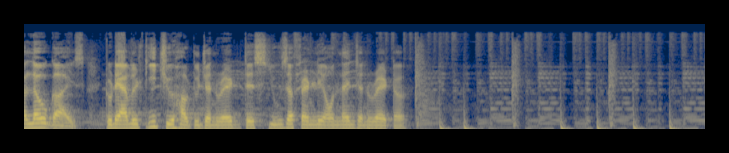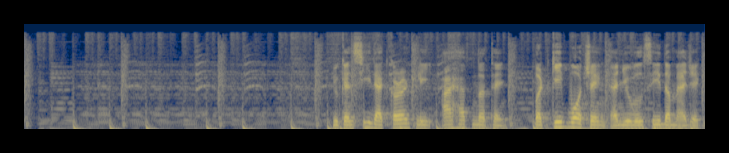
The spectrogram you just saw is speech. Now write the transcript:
Hello guys, today I will teach you how to generate this user-friendly online generator. You can see that currently I have nothing, but keep watching and you will see the magic.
